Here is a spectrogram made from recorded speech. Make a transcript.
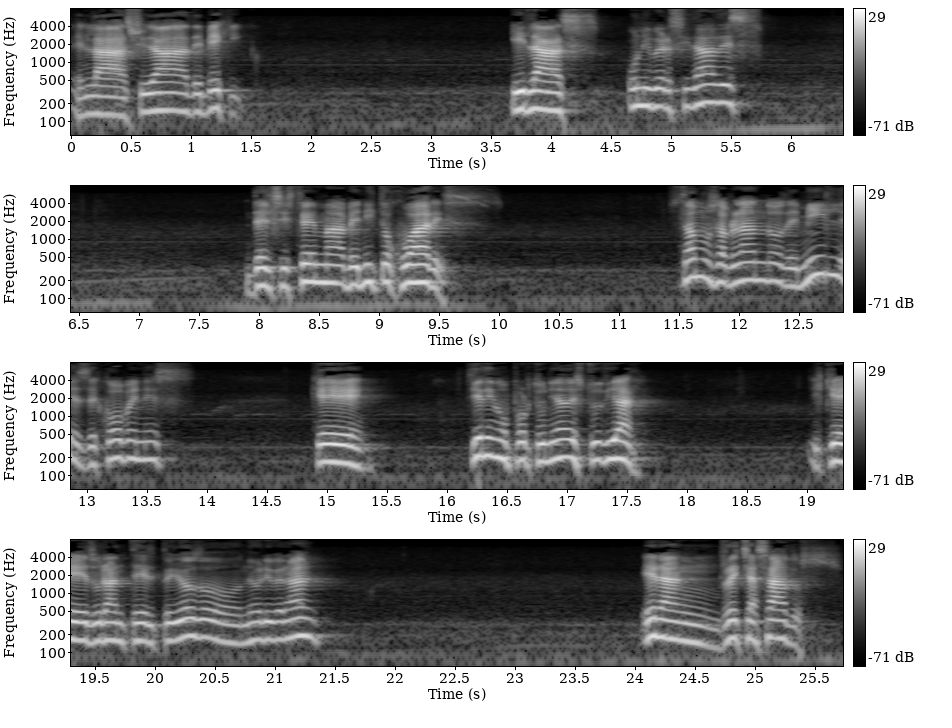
en la Ciudad de México y las universidades del sistema Benito Juárez. Estamos hablando de miles de jóvenes que tienen oportunidad de estudiar y que durante el periodo neoliberal eran rechazados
